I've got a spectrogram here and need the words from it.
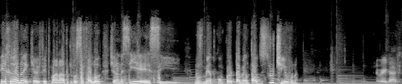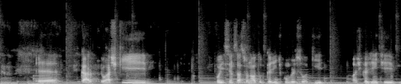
errando aí, que é o efeito manada que você falou, gerando esse, esse movimento comportamental destrutivo, né? É verdade. É, cara, eu acho que foi sensacional tudo que a gente conversou aqui. Acho que a gente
